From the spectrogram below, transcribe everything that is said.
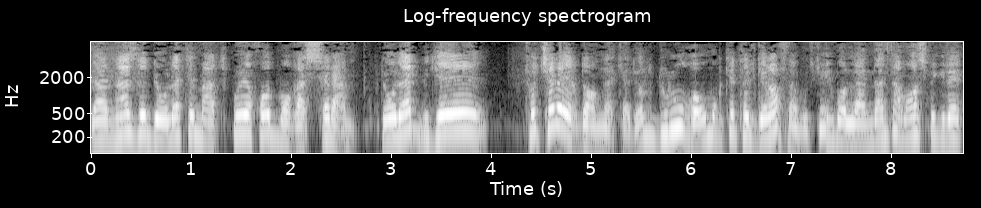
در نزد دولت مطبوع خود مقصرم. دولت میگه تو چرا اقدام نکردی؟ حالا دروغه اون موقع که تلگراف نبود که این با لندن تماس بگیره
